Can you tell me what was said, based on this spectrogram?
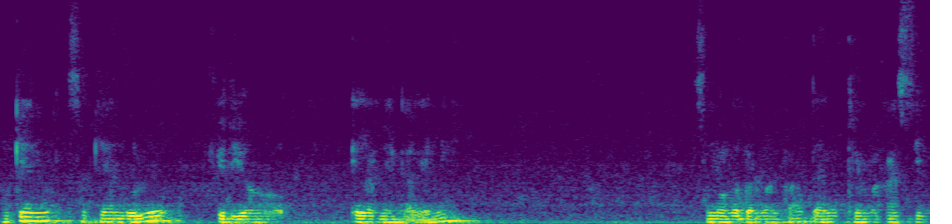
Mungkin sekian dulu video e-learning kali ini semoga bermanfaat dan terima kasih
